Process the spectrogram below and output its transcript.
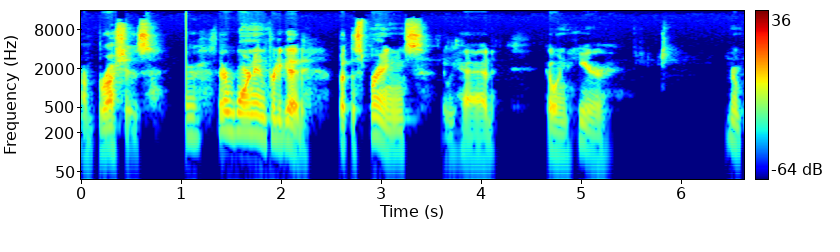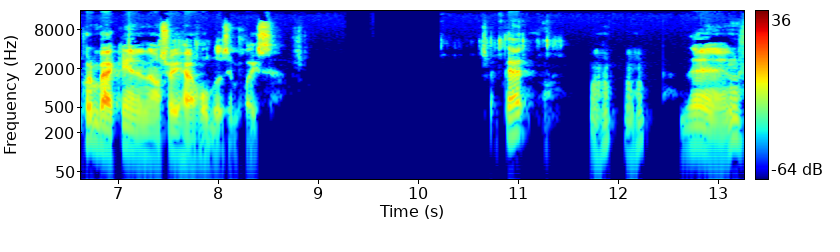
our brushes. They're, they're worn in pretty good, but the springs that we had go in here. We're going to put them back in and I'll show you how to hold those in place. Just like that. Mm -hmm, mm -hmm. Then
